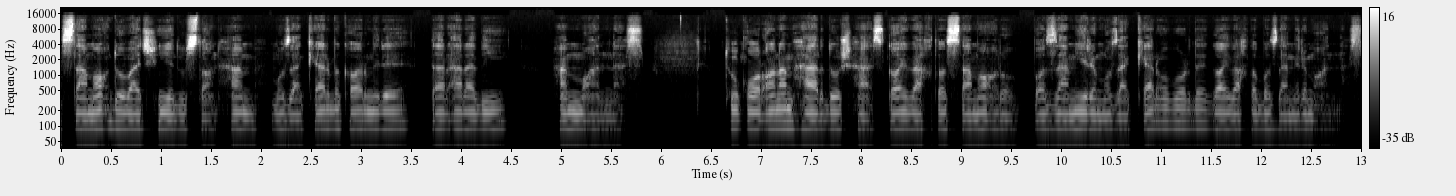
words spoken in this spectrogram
سماع دو وجهی دوستان. هم مذکر به کار میره در عربی هم مؤنث. تو قرآن هم هر دوش هست. گاهی وقتا سماع رو با زمیر مذکر آورده گاهی وقتا با زمیر مؤنث.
